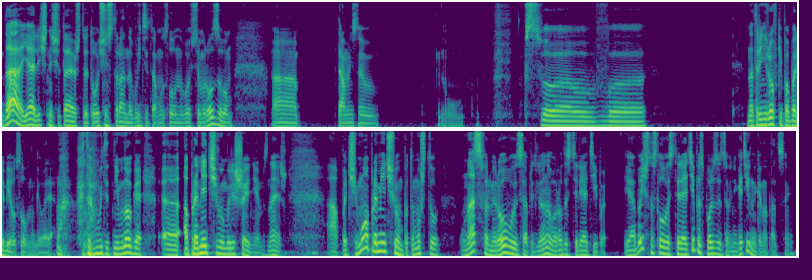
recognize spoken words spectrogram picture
Да, я лично считаю, что это очень странно выйти там, условно, во всем розовом. А, там, не знаю, ну, в, с- в- на тренировке по борьбе, условно говоря. Это будет немного э, опрометчивым решением, знаешь. А почему опрометчивым? Потому что у нас сформировываются определенного рода стереотипы. И обычно слово «стереотип» используется в негативной коннотации.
